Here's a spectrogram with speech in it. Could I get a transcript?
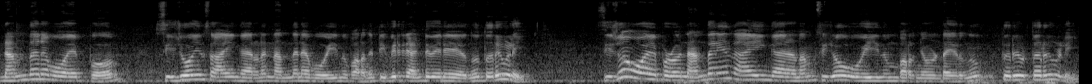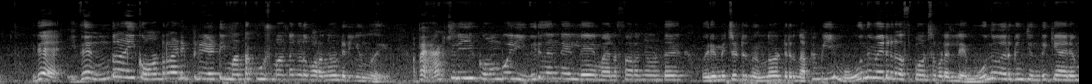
നന്ദന പോയപ്പോൾ സിജോയും സായും കാരണം നന്ദന പോയി എന്ന് പറഞ്ഞിട്ട് ഇവർ രണ്ടുപേരെയായിരുന്നു തെറിവിളി. സിജോ പോയപ്പോഴോ നന്ദനയും സായും കാരണം സിജോ പോയി എന്നും പറഞ്ഞുകൊണ്ടായിരുന്നു തെറി തെറിവിളി. ഇത് ഇതെന്താണ് ഈ കോൺട്രാഡിക്ടറി ആയിട്ട് ഈ മണ്ടക്കൂഷ്മാണ്ടങ്ങൾ പറഞ്ഞുകൊണ്ടിരിക്കുന്നത് അപ്പൊ ആക്ച്വലി ഈ കോമ്പോയിൽ ഇവർ തന്നെയല്ലേ മനസ്സറിഞ്ഞുകൊണ്ട് ഒരുമിച്ചിട്ട് നിന്നുകൊണ്ടിരുന്നത് അപ്പം ഈ മൂന്ന് പേര് റെസ്പോൺസിബിൾ അല്ലേ? മൂന്ന് പേർക്കും ചിന്തിക്കാനും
